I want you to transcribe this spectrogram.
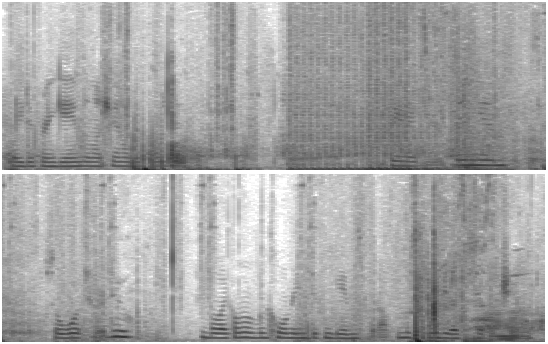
play different games on that channel, record it. Your opinion. So what should I do? But like I'm recording different games, but I'm just gonna do like a separate channel.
